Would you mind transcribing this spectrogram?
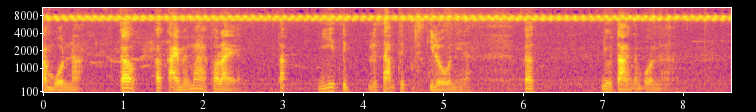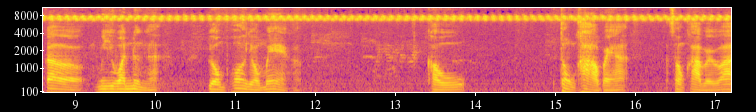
ตำบลนะก็ก็ไกลไม่มากเท่าไหร่สักยี่สิบหรือสามสิบกิโลนี่นะก็อยู่ต่างตำบลนะก็มีวันหนึ่งฮะโยมพ่อโยมแม่ครับเขาส่งข่าวไปฮะส่งข่าวไปว่า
